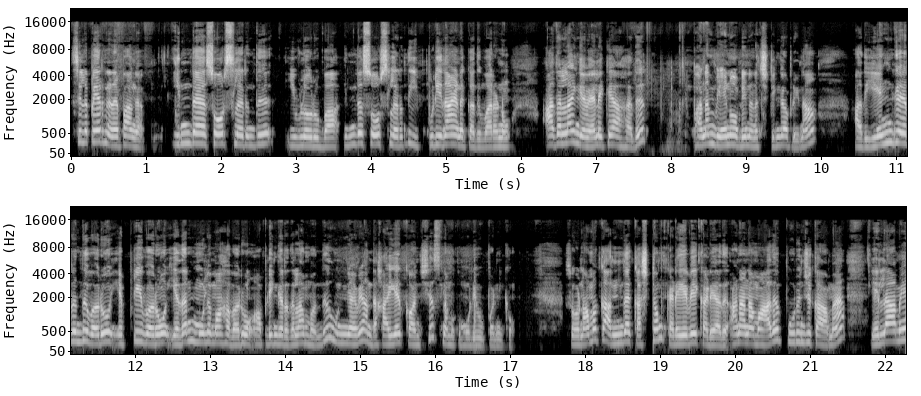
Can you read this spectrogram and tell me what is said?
சில பேர் நினைப்பாங்க இந்த சோர்ஸ்லேருந்து இவ்வளோ ரூபா இந்த சோர்ஸ்லேருந்து இருந்து இப்படி தான் எனக்கு அது வரணும். அதெல்லாம் இங்கே வேலைக்கே ஆகாது. பணம் வேணும் அப்படின்னு நினச்சிட்டிங்க அப்படின்னா அது எங்கே இருந்து வரும் எப்படி வரும் எதன் மூலமாக வரும் அப்படிங்கிறதெல்லாம் வந்து உண்மையாகவே அந்த ஹையர் கான்ஷியஸ் நமக்கு முடிவு பண்ணிக்கும். ஸோ நமக்கு அந்த கஷ்டம் கிடையவே கிடையாது. ஆனால் நம்ம அதை புரிஞ்சுக்காம எல்லாமே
